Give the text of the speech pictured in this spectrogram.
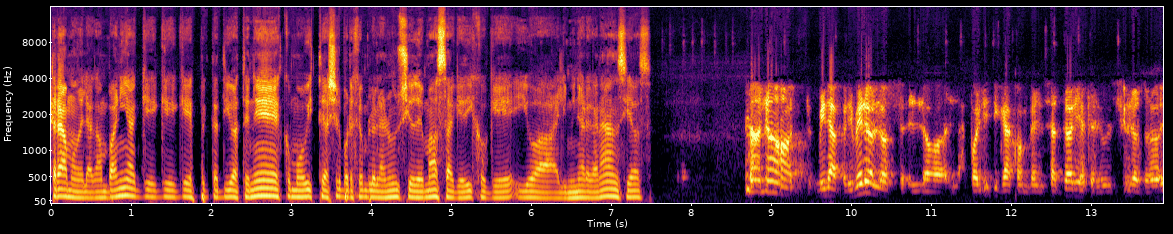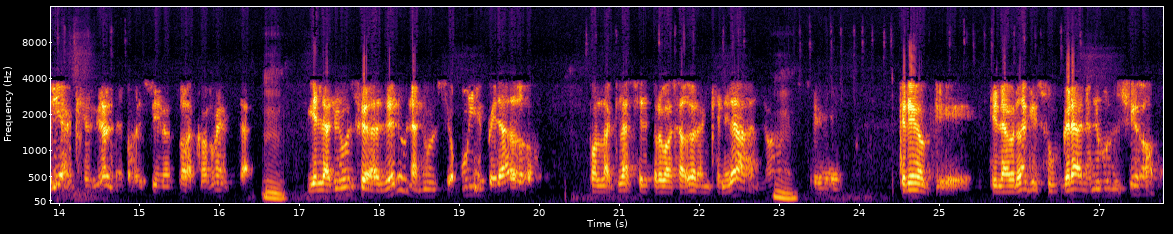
tramo de la campaña, ¿qué, qué, expectativas tenés? ¿Cómo viste ayer, por ejemplo, el anuncio de Massa que dijo que iba a eliminar ganancias? No, no, mira, primero los, las políticas compensatorias que anunció el otro día, en general me parecieron todas correctas. Mm. Y el anuncio de ayer un anuncio muy esperado por la clase trabajadora en general. ¿no? Mm. Este, creo que, que la verdad que es un gran anuncio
